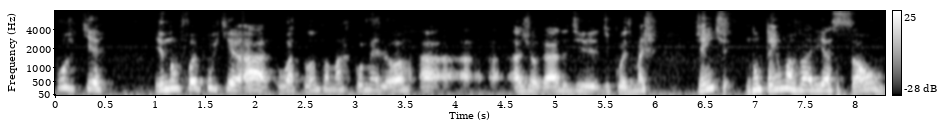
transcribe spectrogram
Por quê? E não foi porque ah, o Atlanta marcou melhor a, a, a jogada de, de coisa, mas, gente, não tem uma variação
